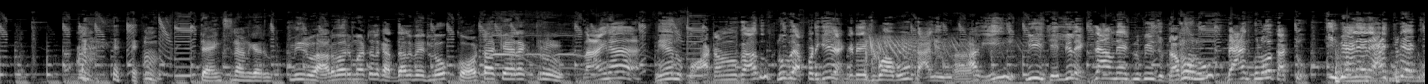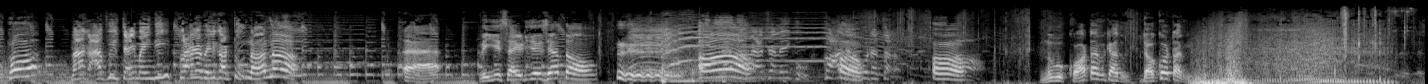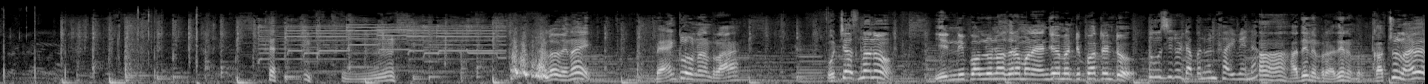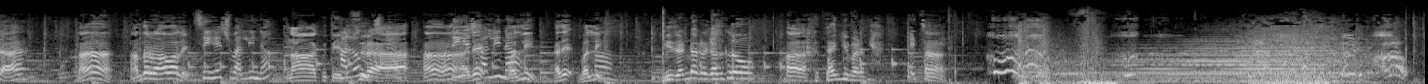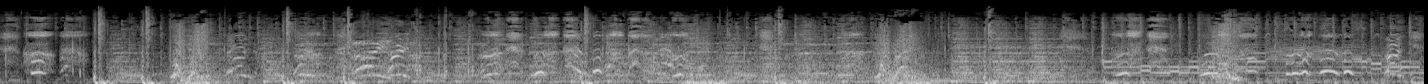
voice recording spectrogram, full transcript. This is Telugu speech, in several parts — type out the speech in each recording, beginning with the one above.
థ్యాంక్స్ నాన్నగారు. మీరు ఆడవారి మాటలకు అద్దాల వేరులో కోటా క్యారెక్టర్. నాయనా నేను కోటను కాదు నువ్వు ఎప్పటికీ వెంకటేష్ బాబు కాలేవు అవి నీ చెల్లెల ఎగ్జామినేషన్ ఫీజు డబ్బులు బ్యాంకులో కట్టు. ఇవేళ యాక్సిడెంట్. నాకు ఆఫీస్ టైం అయింది త్వరగా వెళ్ళి కట్టు. నాన్న! వెయ్యి సైడ్ చేసేద్దాం. ఆ, వేషాలేకు. నువ్వు కోటవి కాదు డకోటావి. హలో వినయ్ బ్యాంక్లో ఉన్నాను రా వచ్చేస్తున్నాను. ఎన్ని పనులు ఉన్నా సరే మన enjoyment important. Two zero double one five ఏనా? అదే నెంబర్ అదే నెంబర్. ఖర్చులు నావేరా? అందరు రావాలి సిహెచ్ వల్లీనా నాకు తెలుసురా. ఆ, ఆ, అదే వల్లీనా? వల్లి అదే వల్లి ఆ. మీరు రెండు అక్కడ కలుద్దాం thank you madam It's okay.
